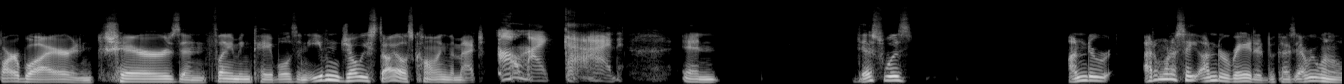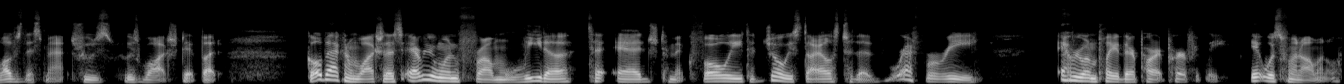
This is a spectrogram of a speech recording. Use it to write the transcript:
barbed wire and chairs and flaming tables, and even Joey Styles calling the match, oh my God. And this was under, I don't want to say underrated because everyone loves this match who's who's watched it, but go back and watch this. Everyone from Lita to Edge to Mick Foley to Joey Styles to the referee, everyone played their part perfectly. It was phenomenal.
